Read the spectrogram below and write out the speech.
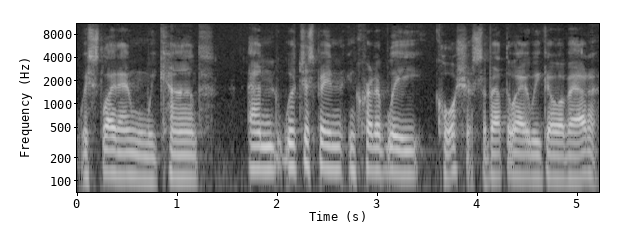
we slow down when we can't. And we've just been incredibly cautious about the way we go about it.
